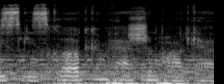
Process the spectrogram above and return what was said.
To Club Compassion Podcast.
